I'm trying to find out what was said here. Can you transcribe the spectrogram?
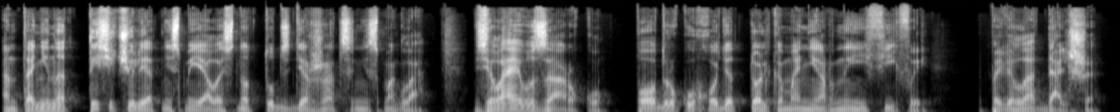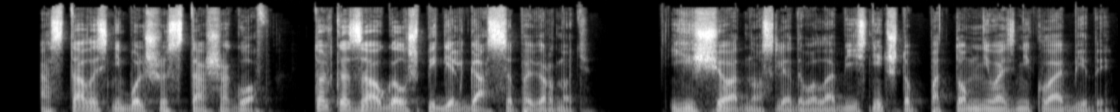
Антонина тысячу лет не смеялась, но тут сдержаться не смогла. Взяла его за руку. Под руку ходят только манерные фифы. Повела дальше. Осталось не больше ста шагов. Только за угол Шпигельгасса повернуть. Еще одно следовало объяснить, чтобы потом не возникло обиды.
